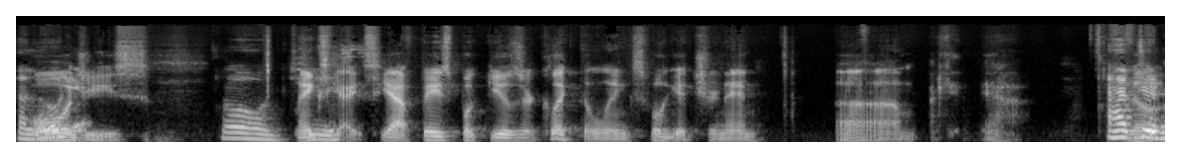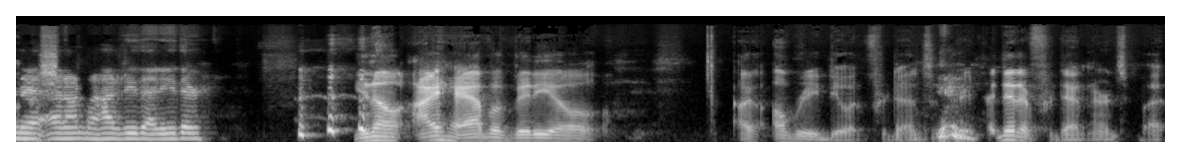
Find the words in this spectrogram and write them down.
hello oh there. geez. oh Thanks, guys. Yeah, Facebook user. Click the links. We'll get your name. Um, yeah. i have No, to admit I don't know how to do that either You know, I have a video. I, I'll redo it for and Grief. I did it for Dent Nerds, but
